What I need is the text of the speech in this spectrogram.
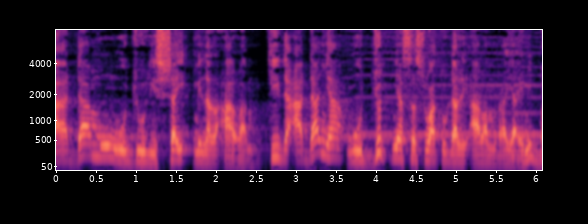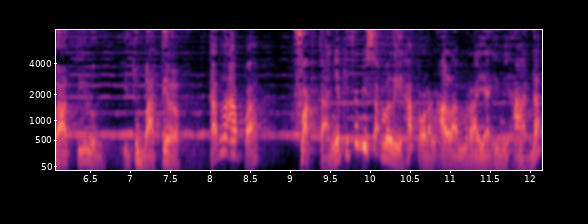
ada wujudi syai' minal alam. Tidak adanya wujudnya sesuatu dari alam raya ini batilun. Itu batil. Karena apa? Faktanya kita bisa melihat orang alam raya ini ada,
